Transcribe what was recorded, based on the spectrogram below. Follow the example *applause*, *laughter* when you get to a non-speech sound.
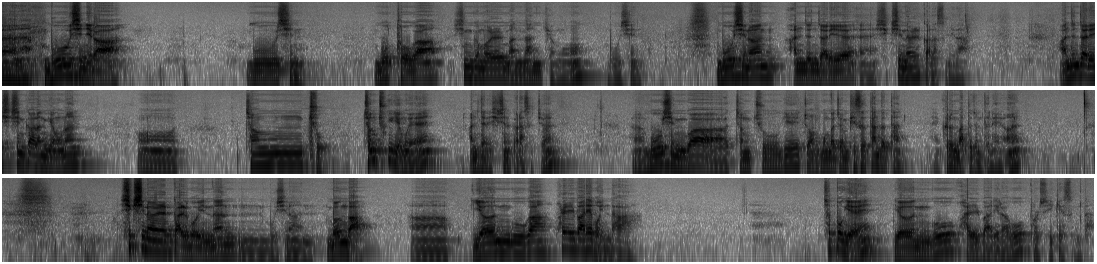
네, 무신이라 무신 무토가 신금을 만난 경우 무신 무신은 안전자리에 식신을 깔았습니다. 안전자리에 식신 깔은 경우는 어, 정축 정축의 경우에 안전자리에 식신을 깔았었죠. 어, 무신과 정축이 좀 뭔가 좀 비슷한 듯한 그런 맛도 좀 드네요. 식신을 깔고 있는 음, 무신은 뭔가 어, 연구가 활발해 보인다. 첫 보기에 연구 활발이라고 볼 수 있겠습니다.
